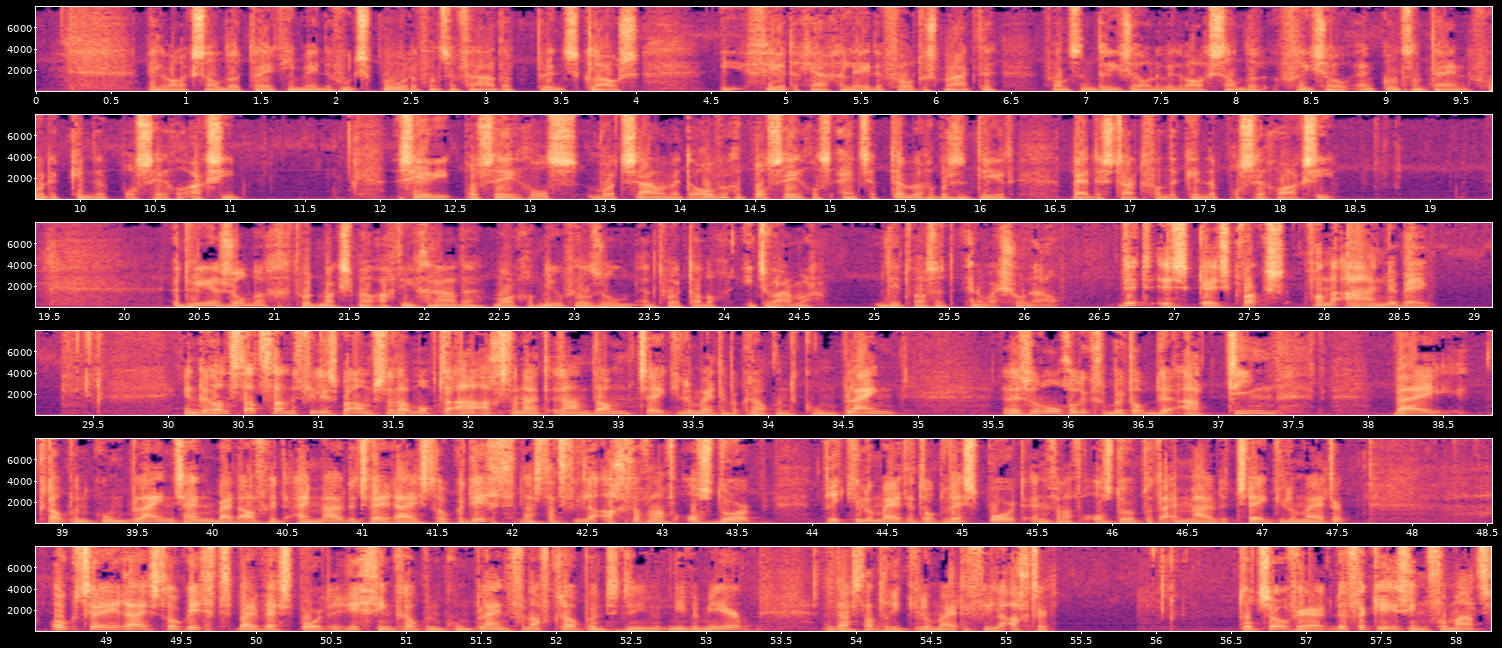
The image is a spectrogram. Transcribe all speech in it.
Willem-Alexander treedt hiermee de voetsporen van zijn vader Prins Klaus, die 40 jaar geleden foto's maakte van zijn drie zonen Willem-Alexander, Friso en Constantijn voor de kinderpostzegelactie. De serie postzegels wordt samen met de overige postzegels eind september gepresenteerd bij de start van de kinderpostzegelactie. Het weer zonnig, het wordt maximaal 18 graden, morgen opnieuw veel zon en het wordt dan nog iets warmer. Dit was het NOS Journaal. Dit is Kees Kwaks van de ANWB. In de Randstad staan de files bij Amsterdam op de A8 vanuit Zaandam, 2 kilometer beknopend Koenplein. Er is een ongeluk gebeurd op de A10. Bij knooppunt Koenplein zijn bij de afrit IJmuiden twee rijstroken dicht. Daar staat file achter vanaf Osdorp, 3 kilometer tot Westpoort en vanaf Osdorp tot IJmuiden 2 kilometer. Ook twee rijstroken dicht bij Westpoort richting knooppunt Koenplein vanaf knooppunt Nieuwe Meer. En daar staat 3 kilometer file achter. Tot zover de verkeersinformatie.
